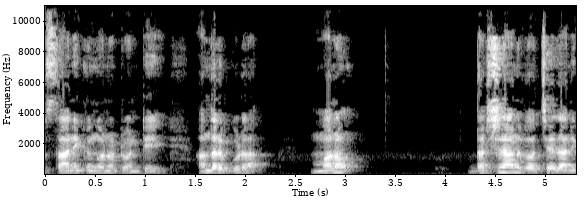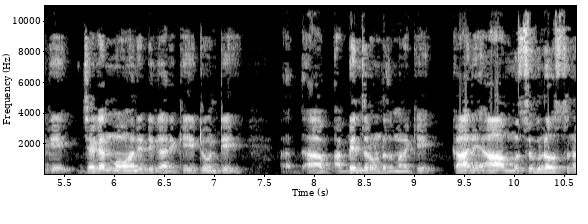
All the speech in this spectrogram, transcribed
స్థానికంగా ఉన్నటువంటి అందరికి కూడా మనం దర్శనానికి వచ్చేదానికి జగన్మోహన్ రెడ్డి గారికి ఎటువంటి అభ్యంతరం ఉండదు మనకి. కానీ ఆ ముసుగులో వస్తున్న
